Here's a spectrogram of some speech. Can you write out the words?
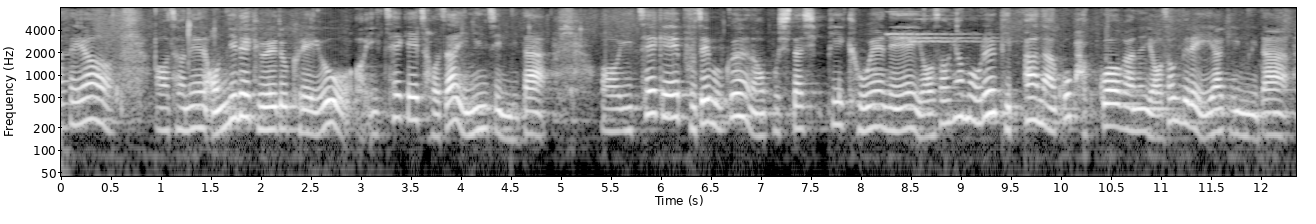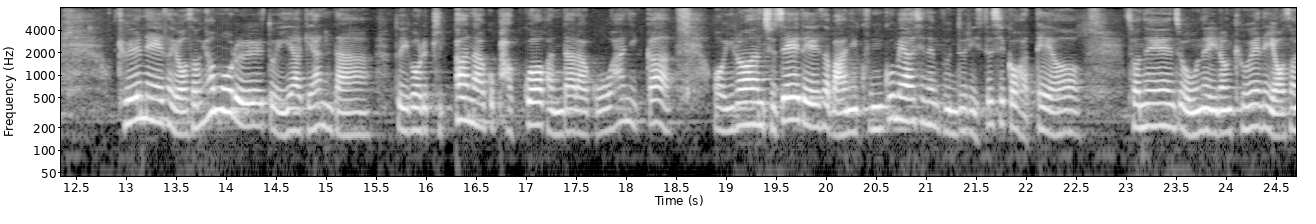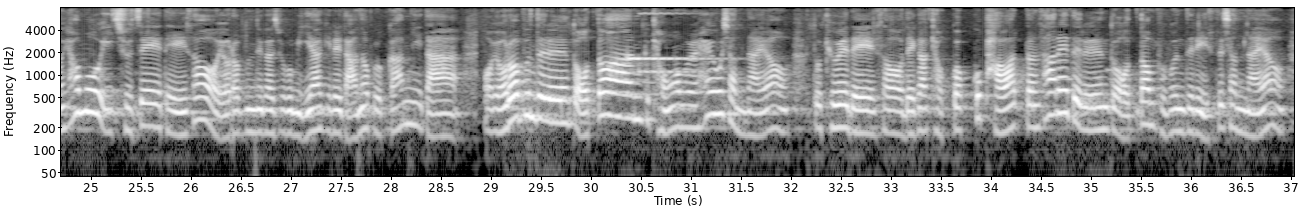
안녕하세요. 어, 저는 언니네 교회도 그래요. 어, 이 책의 저자 이민지입니다. 어, 이 책의 부제목은 어, 보시다시피 교회 내 여성 혐오를 비판하고 바꾸어가는 여성들의 이야기입니다. 교회 내에서 여성 혐오를 또 이야기한다. 또 이거를 비판하고 바꾸어 간다라고 하니까 어, 이런 주제에 대해서 많이 궁금해 하시는 분들이 있으실 것 같아요. 저는 좀 오늘 이런 교회 내 여성 혐오 이 주제에 대해서 여러분들과 조금 이야기를 나눠볼까 합니다. 어, 여러분들은 또 어떠한 그 경험을 해오셨나요? 또 교회 내에서 내가 겪었고 봐왔던 사례들은 또 어떤 부분들이 있으셨나요?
